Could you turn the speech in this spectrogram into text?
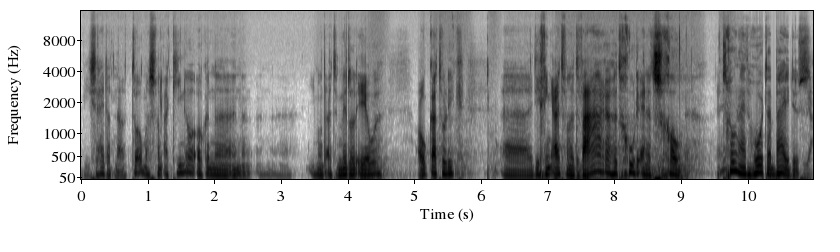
wie zei dat nou? Thomas van Aquino, ook een, eh, een, een, een, eh, iemand uit de middeleeuwen, ook katholiek. Eh, die ging uit van het ware, het goede en het schone. Hè? Schoonheid hoort erbij dus. Ja.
